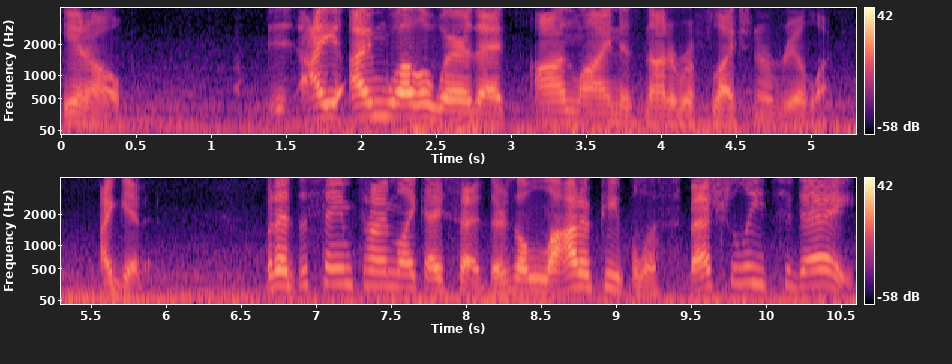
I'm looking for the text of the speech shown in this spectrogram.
you know, I, I'm well aware that online is not a reflection of real life. I get it. But at the same time, like I said, there's a lot of people, especially today,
